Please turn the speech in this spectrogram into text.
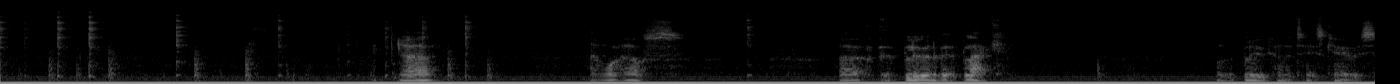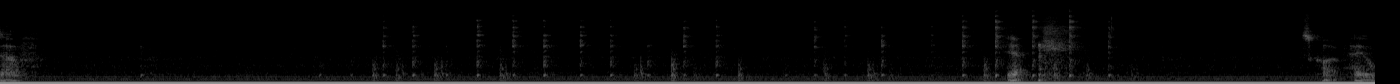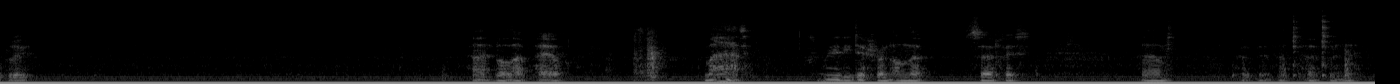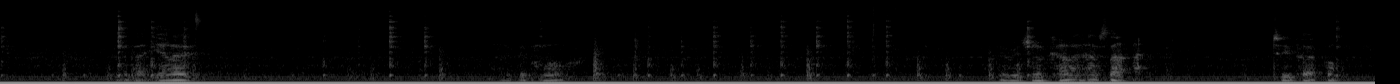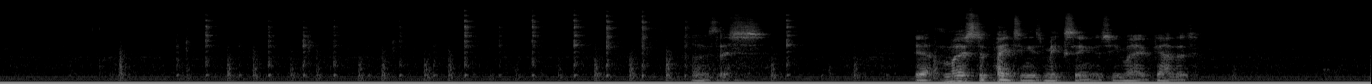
Uh, and what else? Uh, a bit of blue and a bit of black. Well, the blue kind of takes care of itself. Yeah. It's quite a pale blue. Ah, not that pale. Mad. It's really different on the surface. Um, put a bit of that purple in there. Bit of that yellow. And a bit more. The original colour, how's that? Too purple. How's this? Yeah, most of painting is mixing, as you may have gathered.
